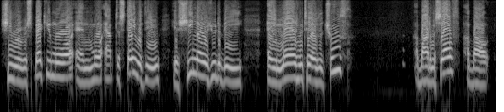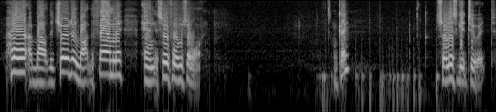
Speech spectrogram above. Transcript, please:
She will respect you more and more apt to stay with you if she knows you to be a man who tells the truth about himself, about her, about the children, about the family, and so forth and so on. Okay? So let's get to it.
